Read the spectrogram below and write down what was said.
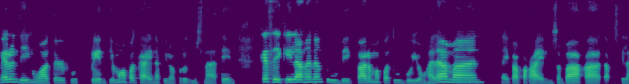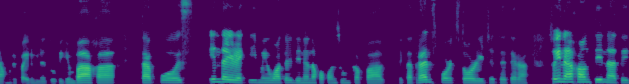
meron ding water footprint, yung mga pagkain na pinoproduce natin. Kasi kailangan ng tubig para mapatubo yung halaman na ipapakain mo sa baka, tapos kailangan mo rin painumin ng tubig yung baka. Tapos, indirectly, may water din na nako-consume kapag nagta-transport, storage, etc. So, ina-account din natin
